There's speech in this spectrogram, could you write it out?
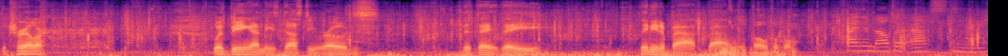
The trailer. with being on these dusty roads that they they they need a bath badly, both of them. Find another ass name.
